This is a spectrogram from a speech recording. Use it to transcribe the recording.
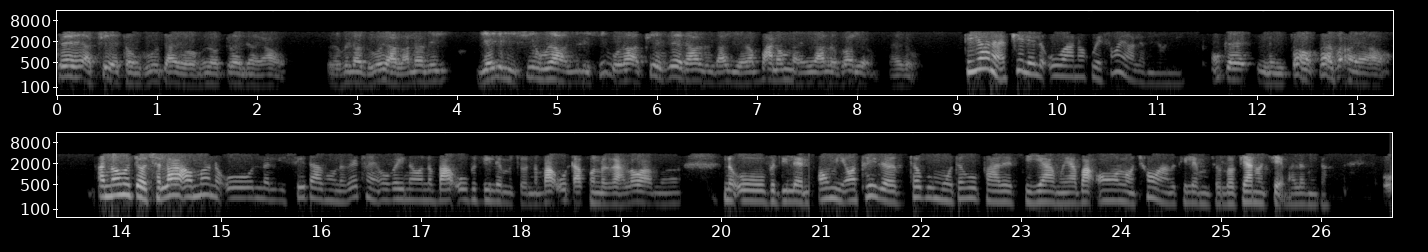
这一切痛苦加油，我们要锻炼要。给他都要，然后的也有辛苦呀，有辛苦了，骗这条路他也让把他们呀，老包有那种。ဒီရနာဖြစ်လေလို့အိုဝါနော်ခွေဆောင်ရလဲမျိုးနီ OK，你到办法呀。 အနော်မကြောချလာအမနအိုနလီစေတာကုန်းလည်းထိုင်အိုဂိနော်နဘာအိုပတိလေမကြောနဘာအိုတာကွန်ကလောအမနိုအိုပတိလေအောင်မီအောင်ထိတဲ့တခုမို့တခုပါတဲ့စီရမရဘာအွန်လွန်ချုံရပတိလေမကြောလောပြနော်ကျဲပါလဲမက 我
